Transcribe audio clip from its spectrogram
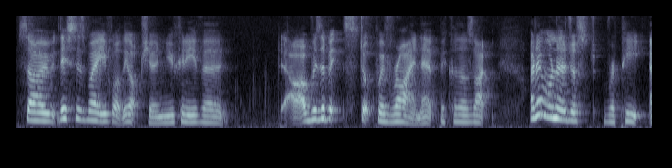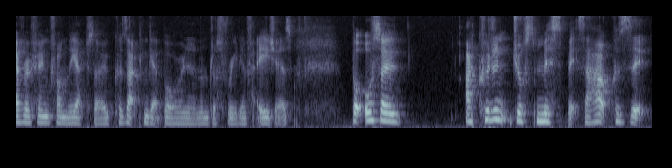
So, this is where you've got the option. You can either. I was a bit stuck with writing it because I was like, I don't want to just repeat everything from the episode because that can get boring and I'm just reading for ages. But also, I couldn't just miss bits out because it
